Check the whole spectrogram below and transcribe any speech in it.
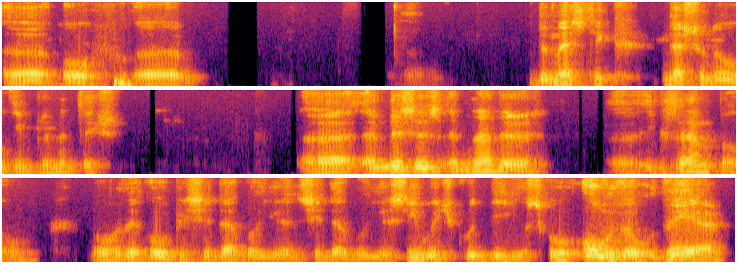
uh, of uh, domestic national implementation. Uh, and this is another uh, example of the OPCW and CWC, which could be useful, although there, uh,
